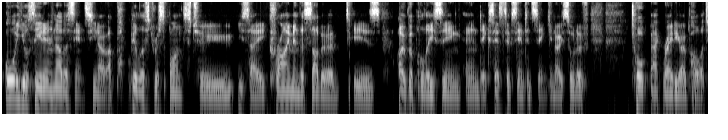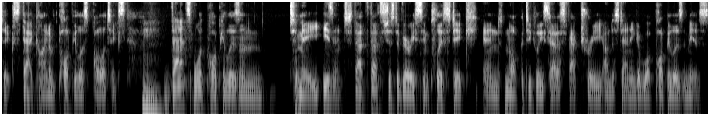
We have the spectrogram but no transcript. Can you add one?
Or you'll see it in another sense, you know, a populist response to, you say, crime in the suburbs is over policing and excessive sentencing, you know, sort of talkback radio politics, that kind of populist politics. Mm. That's what populism to me isn't. That that's just a very simplistic and not particularly satisfactory understanding of what populism is.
